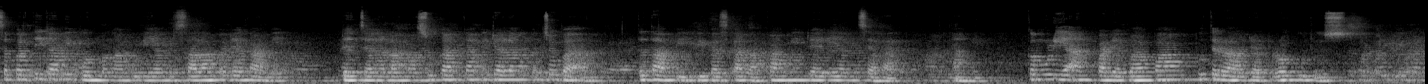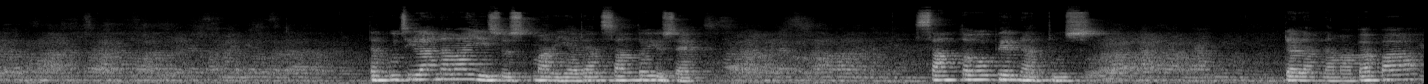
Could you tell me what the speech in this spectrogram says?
seperti kami pun mengampuni yang bersalah pada kami. Dan janganlah masukkan kami dalam pencobaan, tetapi bebaskanlah kami dari yang jahat. Amin. Kemuliaan pada Bapa, Putra, dan Roh Kudus. Terpujilah nama Yesus, Maria, dan Santo Yosef. Santo Bernardus. Dalam nama Bapa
